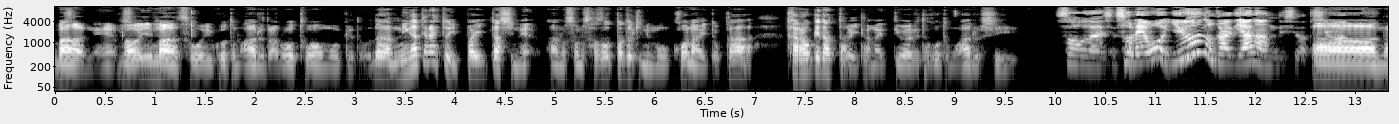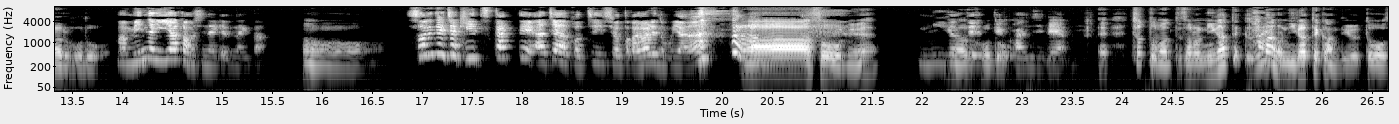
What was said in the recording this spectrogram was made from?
まあね、まあ今そういうこともあるだろうとは思うけど。だから苦手な人いっぱいいたしね、あの、その誘った時にもう来ないとか、カラオケだったら行かないって言われたこともあるし。そうなんですよ。それを言うのが嫌なんですよ、私は。ああ、なるほど。まあみんな嫌かもしれないけど、なんか。あーそれでじゃあ気使って、あ、じゃあこっちにしようとか言われるのも嫌な。あー、そうね。苦手っていう感じで。え、ちょっと待って、その苦手、はい今の苦手感で言うと、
